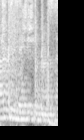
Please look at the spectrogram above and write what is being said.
Cyber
